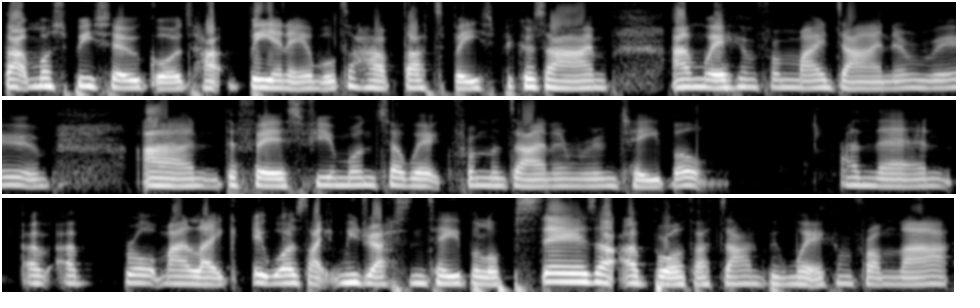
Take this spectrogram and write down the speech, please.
That must be so good ha- being able to have that space because I'm I'm working from my dining room, and the first few months I worked from the dining room table, and then I, I brought my like it was like my dressing table upstairs. I, I brought that down, been working from that,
